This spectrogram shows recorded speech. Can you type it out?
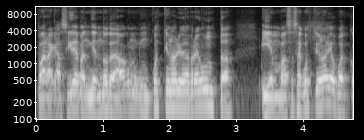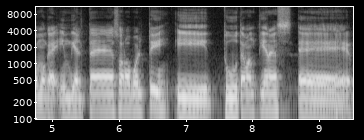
para que así dependiendo te daba como un cuestionario de preguntas y en base a ese cuestionario pues como que invierte solo por ti y tú te mantienes eh,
